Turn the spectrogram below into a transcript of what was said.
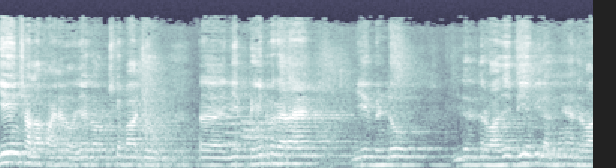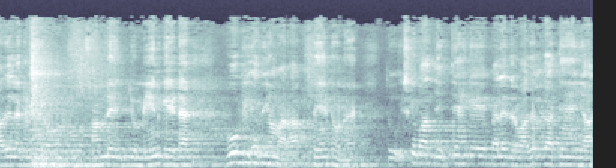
ये इन फाइनल हो जाएगा। और उसके बाद जो ये पेंट वगैरह है, ये विंडो इधर दरवाजे भी अभी लगने हैं, दरवाजे लगने हैं और वो सामने जो मेन गेट है, वो भी अभी हमारा पेंट होना है। तो इसके बाद देखते हैं कि पहले दरवाजे लगाते हैं या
